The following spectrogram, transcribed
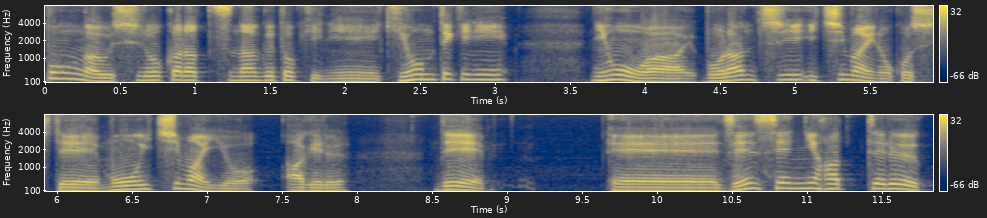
本が後ろから繋ぐときに、基本的に日本はボランチ1枚残してもう1枚を上げる。で、えー、前線に張ってる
